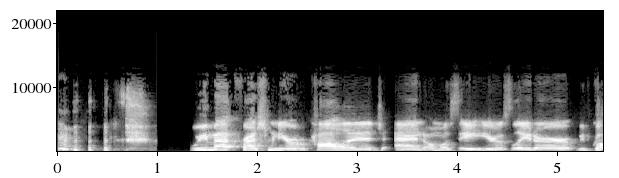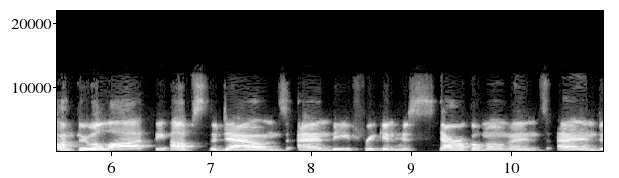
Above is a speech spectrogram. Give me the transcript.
we met freshman year of college and almost eight years later we've gone through a lot the ups the downs and the freaking hysterical moments and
